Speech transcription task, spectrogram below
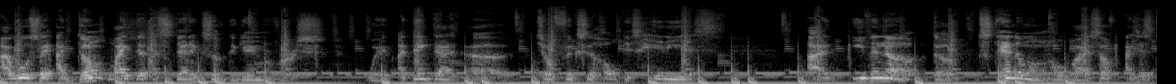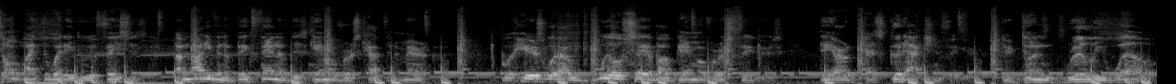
I will say I don't like the aesthetics of the Gamerverse wave. I think that uh, Joe Fixit Hulk is hideous. I even uh, the standalone Hulk by itself, I just don't like the way they do their faces. I'm not even a big fan of this Gamerverse Captain America. But here's what I will say about Gamerverse figures. They are as good action figure. they're done really well.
